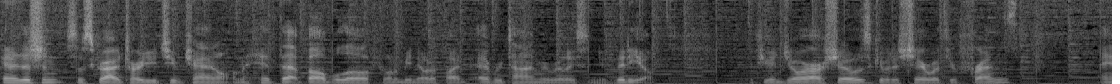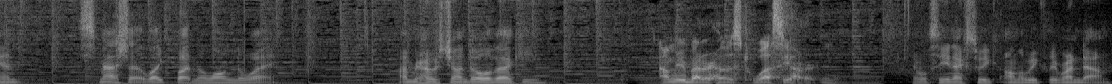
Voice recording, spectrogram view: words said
In addition, subscribe to our YouTube channel and hit that bell below if you want to be notified every time we release a new video. If you enjoy our shows, give it a share with your friends and smash that like button along the way. I'm your host, John Dolovecki, I'm your better host, Wesley Harton. and we'll see you next week on the Weekly Rundown.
